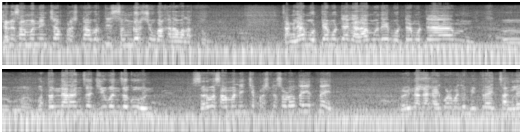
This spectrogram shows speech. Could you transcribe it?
जनसामान्यांच्या प्रश्नावरती संघर्ष उभा करावा लागतो. चांगल्या मोठ्या मोठ्या घरामध्ये मोठ्या मोठ्या वतनदारांचं जीवन जगून सर्वसामान्यांचे प्रश्न सोडवता येत नाहीत. प्रवीणदादा गायकवाड माझे मित्र आहेत चांगले.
